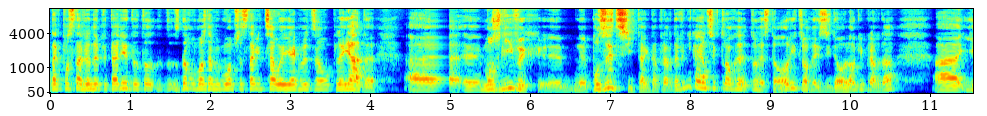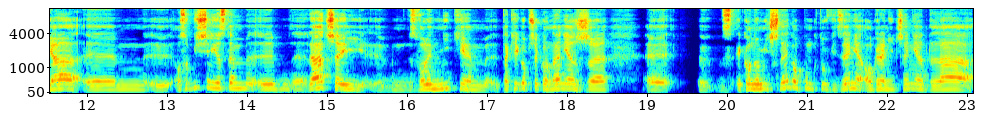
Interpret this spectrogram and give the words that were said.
tak postawione pytanie, no to znowu można by było przedstawić cały, jakby całą plejadę e, y, możliwych pozycji, tak naprawdę, wynikających trochę, trochę z teorii, trochę z ideologii, prawda? Ja osobiście jestem raczej zwolennikiem takiego przekonania, że e, z ekonomicznego punktu widzenia ograniczenia dla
